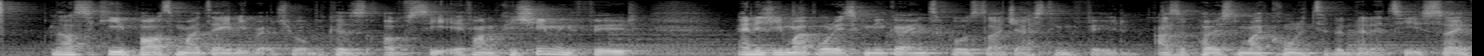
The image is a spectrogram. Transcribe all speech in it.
And that's a key part of my daily ritual because obviously if I'm consuming food, energy my body is going to be going towards digesting food as opposed to my cognitive abilities. So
